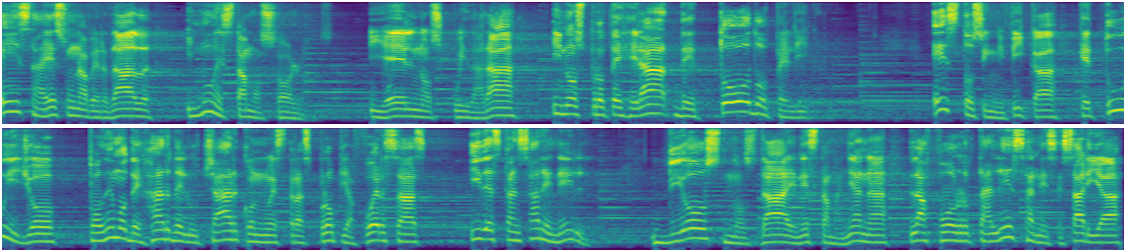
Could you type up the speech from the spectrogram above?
Esa es una verdad y no estamos solos. Y Él nos cuidará y nos protegerá de todo peligro. Esto significa que tú y yo podemos dejar de luchar con nuestras propias fuerzas y descansar en Él. Dios nos da en esta mañana la fortaleza necesaria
